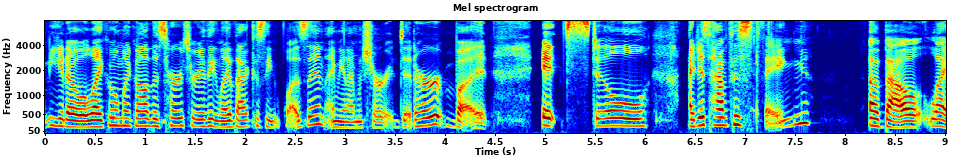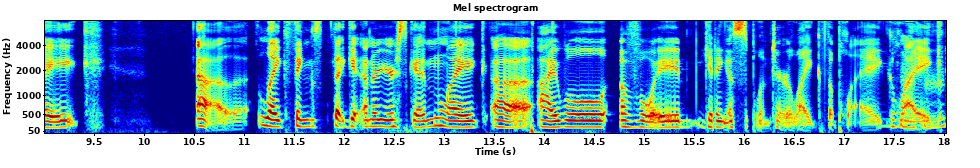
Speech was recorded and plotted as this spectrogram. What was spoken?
you know, like, oh my God, this hurts or anything like that, because he wasn't. I mean, I'm sure it did hurt, but it's still, I just have this thing about like, uh, like things that get under your skin. Like, uh, I will avoid getting a splinter like the plague. Like, Mhm.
